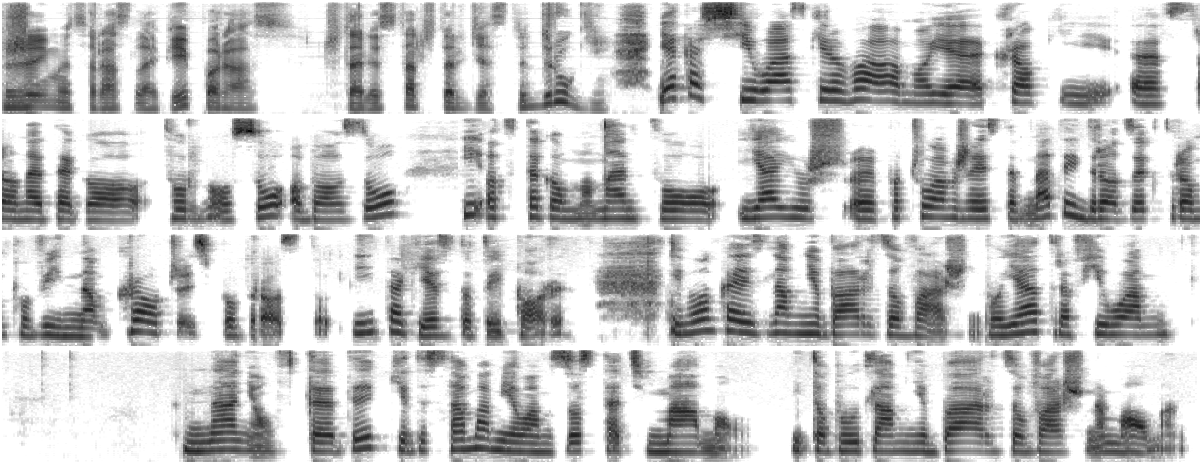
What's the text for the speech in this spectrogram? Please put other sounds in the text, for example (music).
Żyjmy coraz lepiej po raz 442. Jakaś siła skierowała moje kroki e, w stronę tego turnusu, obozu. I od tego momentu ja już e, poczułam, że jestem na tej drodze, którą powinnam kroczyć po prostu. I tak jest do tej pory. Iwonka jest dla mnie bardzo ważna, bo ja trafiłam na nią wtedy, kiedy sama miałam zostać mamą. I to był dla mnie bardzo ważny moment.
